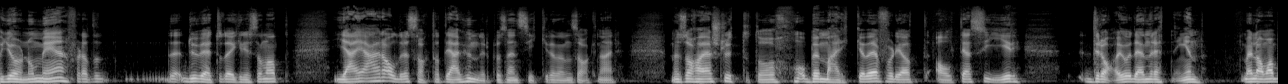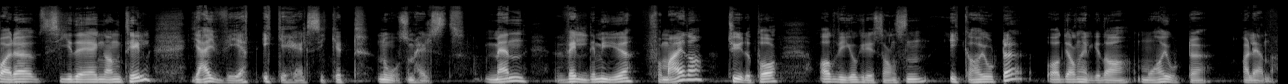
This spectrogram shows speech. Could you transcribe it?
å gjøre noe med. For det, det, du vet jo det, Kristian, at jeg har aldri sagt at jeg er 100% sikker i denne saken her. Men så har jeg sluttet å, å bemerke det, fordi at alt jeg sier, drar jo i den retningen. Men la meg bare si det en gang til. Jeg vet ikke helt sikkert noe som helst. Men veldig mye, for meg, da, tyder på at Viggo Kristiansen ikke har gjort det, og at Jan Helge da må ha gjort det alene.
